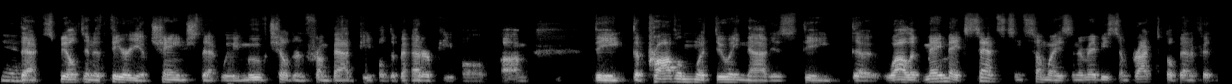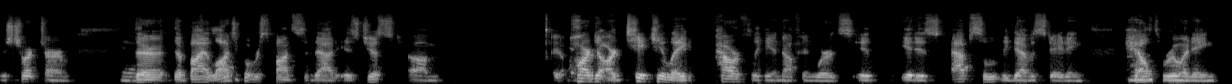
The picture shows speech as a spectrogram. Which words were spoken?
yeah. that's built in a theory of change that we move children from bad people to better people um, the the problem with doing that is the the while it may make sense in some ways and there may be some practical benefit in the short term yeah. the the biological response to that is just um, hard to articulate powerfully enough in words it it is absolutely devastating mm-hmm. health ruining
